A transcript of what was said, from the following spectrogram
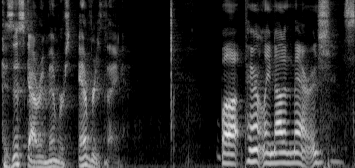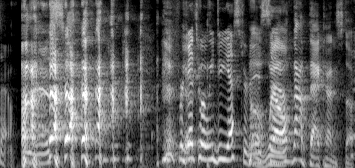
because this guy remembers everything. Well, apparently not in marriage. So, anyways. forgets what we do yesterday. Oh, so, well, not that kind of stuff.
